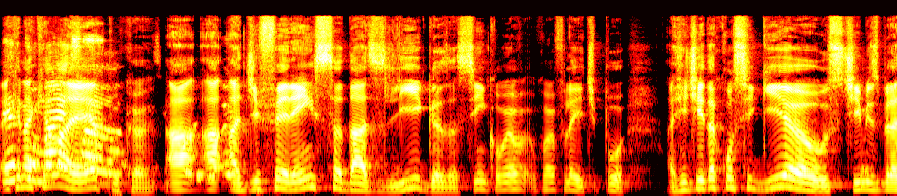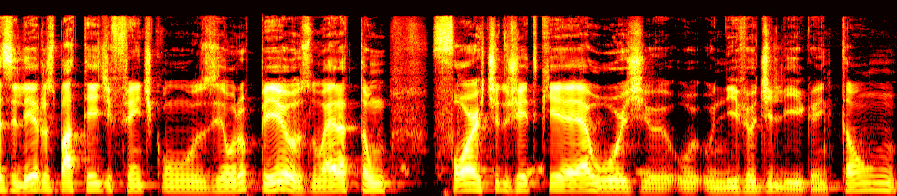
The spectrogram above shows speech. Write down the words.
é que naquela essa... época, a, a, a, diferença das ligas, assim, como eu, como eu falei, tipo, a gente ainda conseguia os times brasileiros bater de frente com os europeus, não era tão forte do jeito que é hoje o, o nível de liga. Então,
